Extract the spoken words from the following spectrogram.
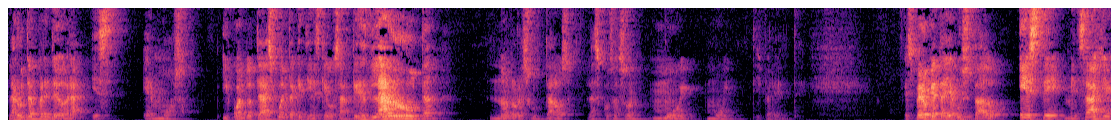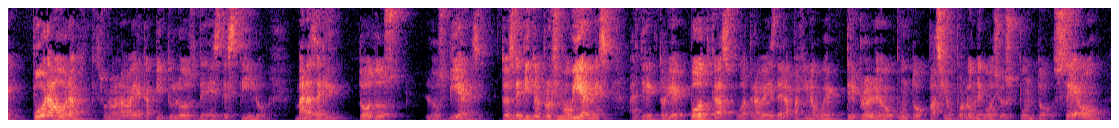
La ruta emprendedora es hermosa y cuando te das cuenta que tienes que gozarte es la ruta, no los resultados, las cosas son muy, muy diferentes. Espero que te haya gustado este mensaje. Por ahora, que solo van a haber capítulos de este estilo, van a salir todos los viernes. Entonces te invito el próximo viernes al directorio de podcast o a través de la página web www.pasionporlosnegocios.co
